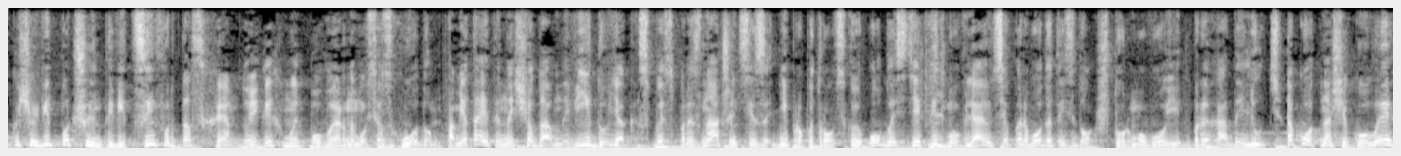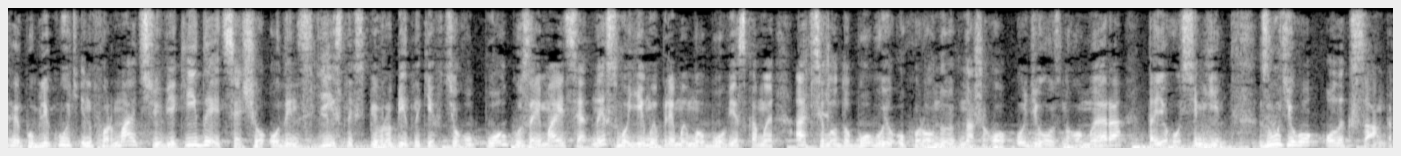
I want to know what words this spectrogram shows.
Поки що відпочиньте від цифр та схем, до яких ми повернемося згодом. Пам'ятаєте нещодавне відео, як спецпризначенці з Дніпропетровської області відмовляються переводитись до штурмової бригади Людь. Так от наші колеги публікують інформацію, в якій йдеться, що один з дійсних співробітників цього полку займається не своїми прямими обов'язками, а цілодобовою охороною нашого одіозного мера та його сім'ї. Звуть його Олександр.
